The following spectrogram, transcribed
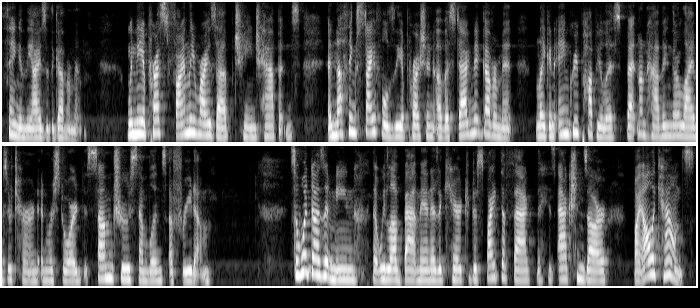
thing in the eyes of the government. When the oppressed finally rise up, change happens, and nothing stifles the oppression of a stagnant government like an angry populace bent on having their lives returned and restored to some true semblance of freedom. So, what does it mean that we love Batman as a character despite the fact that his actions are, by all accounts,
